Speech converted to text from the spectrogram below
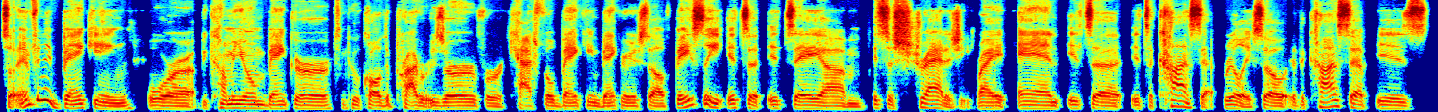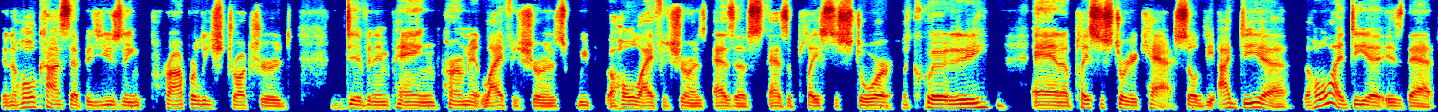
So infinite banking or becoming your own banker, some people call it the private reserve or cash flow banking, banking yourself. Basically, it's a it's a um it's a strategy, right? And it's a it's a concept, really. So the concept is and the whole concept is using properly structured dividend paying permanent life insurance, we a whole life insurance as a as a place to store liquidity and a place to store your cash. So the idea, the whole idea is that,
